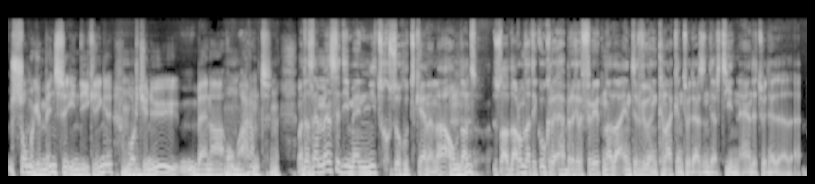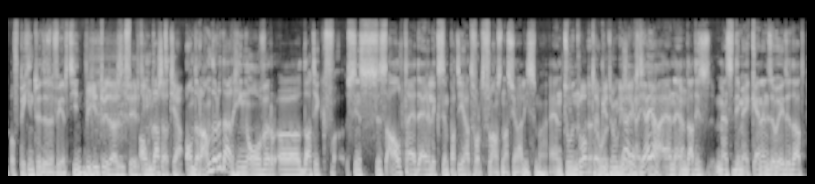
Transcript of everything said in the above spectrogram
sommige mensen in die kringen mm. word je nu bijna mm. omarmd. Maar dat zijn mensen die mij niet zo goed kennen. Hè? Omdat, mm -hmm. Daarom dat ik ook heb gerefereerd naar dat interview in Knak in 2013, einde 2000, of begin 2014. Begin 2014 Omdat dat, ja. onder andere daar ging over uh, dat ik sinds, sinds altijd eigenlijk sympathie had voor het Vlaams nationalisme. En toen, Klopt, heb je toen gezegd. Ja, ja, ja. En, en dat is mensen die mij kennen, ze weten dat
